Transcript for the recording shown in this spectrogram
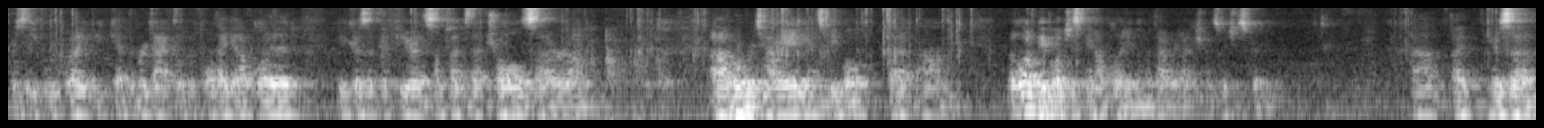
procedure where you get them redacted before they get uploaded because of the fear that sometimes that trolls are um, uh, will retaliate against people. But, um, but a lot of people have just been uploading them without redactions, which is great. Uh, I, here's a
